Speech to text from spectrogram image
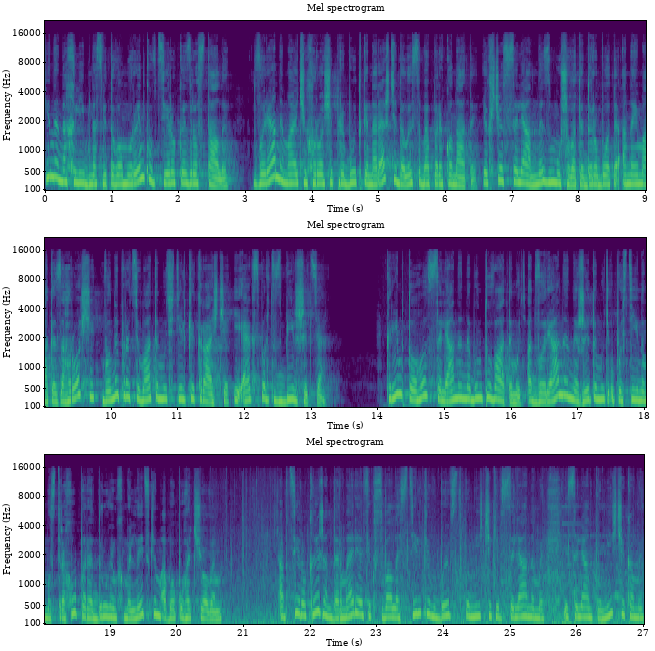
Ціни на хліб на світовому ринку в ці роки зростали. Дворяни, маючи хороші прибутки, нарешті дали себе переконати. Якщо селян не змушувати до роботи, а наймати за гроші, вони працюватимуть тільки краще, і експорт збільшиться. Крім того, селяни не бунтуватимуть, а дворяни не житимуть у постійному страху перед другим Хмельницьким або Пугачовим. А в ці роки жандармерія фіксувала стільки вбивств поміщиків селянами і селян поміщиками,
